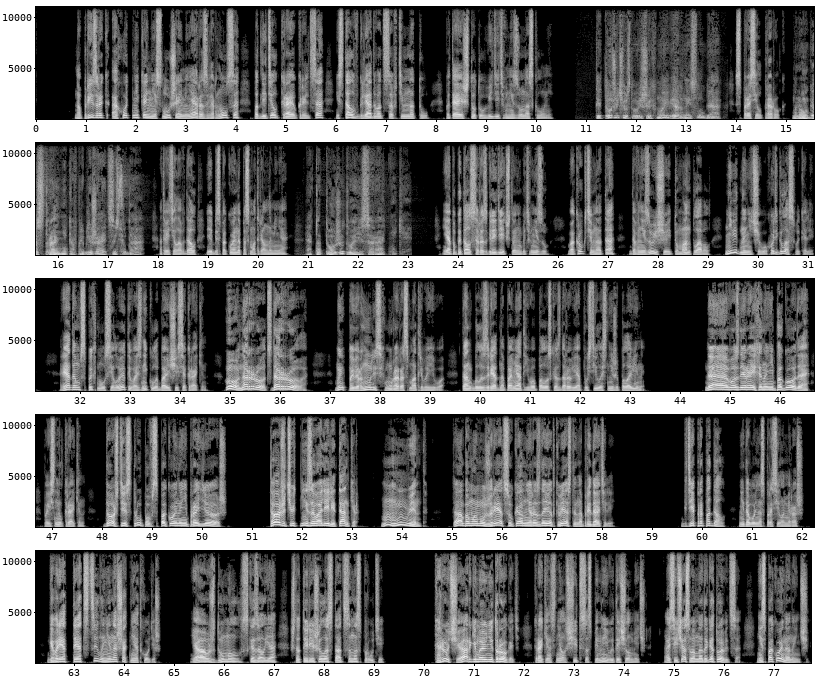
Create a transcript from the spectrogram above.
Но призрак охотника, не слушая меня, развернулся, подлетел к краю крыльца и стал вглядываться в темноту, пытаясь что-то увидеть внизу на склоне. «Ты тоже чувствуешь их, мой верный слуга?» — спросил пророк. «Много странников приближается сюда», — ответил Авдал и беспокойно посмотрел на меня. «Это тоже твои соратники?» Я попытался разглядеть что-нибудь внизу. Вокруг темнота, да внизу еще и туман плавал. Не видно ничего, хоть глаз выколи. Рядом вспыхнул силуэт и возник улыбающийся кракен. «О, народ, здорово!» Мы повернулись, хмуро рассматривая его. Танк был изрядно помят, его полоска здоровья опустилась ниже половины. «Да, возле Рейхана непогода», — пояснил Кракен. «Дождь из трупов спокойно не пройдешь». «Тоже чуть не завалили танкер», «М-м, Винт. Там, по-моему, жрец у камня раздает квесты на предателей». «Где пропадал?» — недовольно спросила Мираж. «Говорят, ты от Сцилы ни на шаг не отходишь». «Я уж думал, — сказал я, — что ты решил остаться на спруте». «Короче, арги мою не трогать!» Кракен снял щит со спины и вытащил меч. «А сейчас вам надо готовиться. Неспокойно нынче».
